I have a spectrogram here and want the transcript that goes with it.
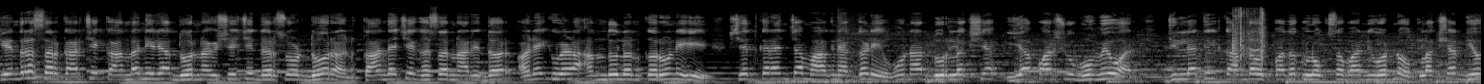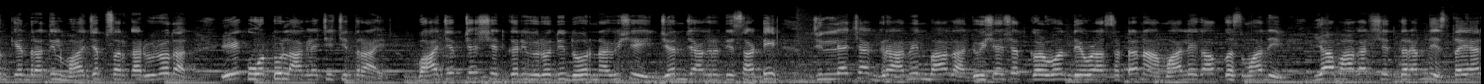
केंद्र सरकारचे कांदा निर्यात धोरणाविषयीचे धरसोड धोरण कांद्याचे घसरणारे दर अनेक वेळा आंदोलन करूनही शेतकऱ्यांच्या मागण्याकडे होणार दुर्लक्ष या पार्श्वभूमीवर जिल्ह्यातील कांदा उत्पादक लोकसभा निवडणूक लक्षात घेऊन केंद्रातील भाजप सरकार विरोधात एक वटू लागल्याचे चित्र आहे. भाजपच्या शेतकरी विरोधी धोरणाविषयी जनजागृतीसाठी जिल्ह्याच्या ग्रामीण भागात विशेषत कळवण देवळा सटाणा मालेगाव कसमादी या भागात शेतकऱ्यांनीच तयार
